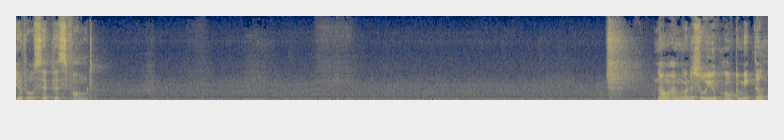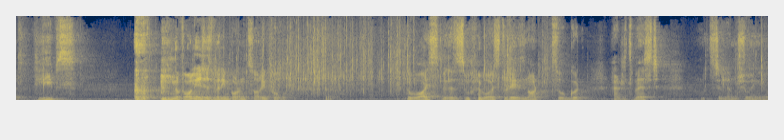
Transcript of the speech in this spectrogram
your rosette is formed. Now I'm going to show you how to make the leaves. the foliage is very important. Sorry for the voice because my voice today is not so good at its best. But still I'm showing you.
